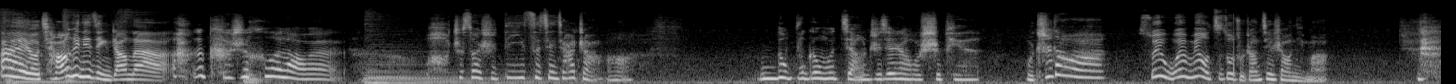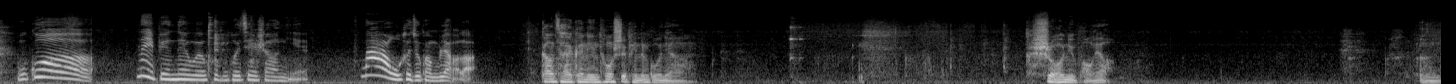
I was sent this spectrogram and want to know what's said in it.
哎呦，瞧给你紧张的。那可是贺老哎。哦，这算是第一次见家长啊。你都不跟我讲，直接让我视频。我知道啊，所以我也没有自作主张介绍你嘛。不过，那边那位会不会介绍你，那我可就管不了了。刚才跟您通视频的姑娘，是我女朋友。嗯，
